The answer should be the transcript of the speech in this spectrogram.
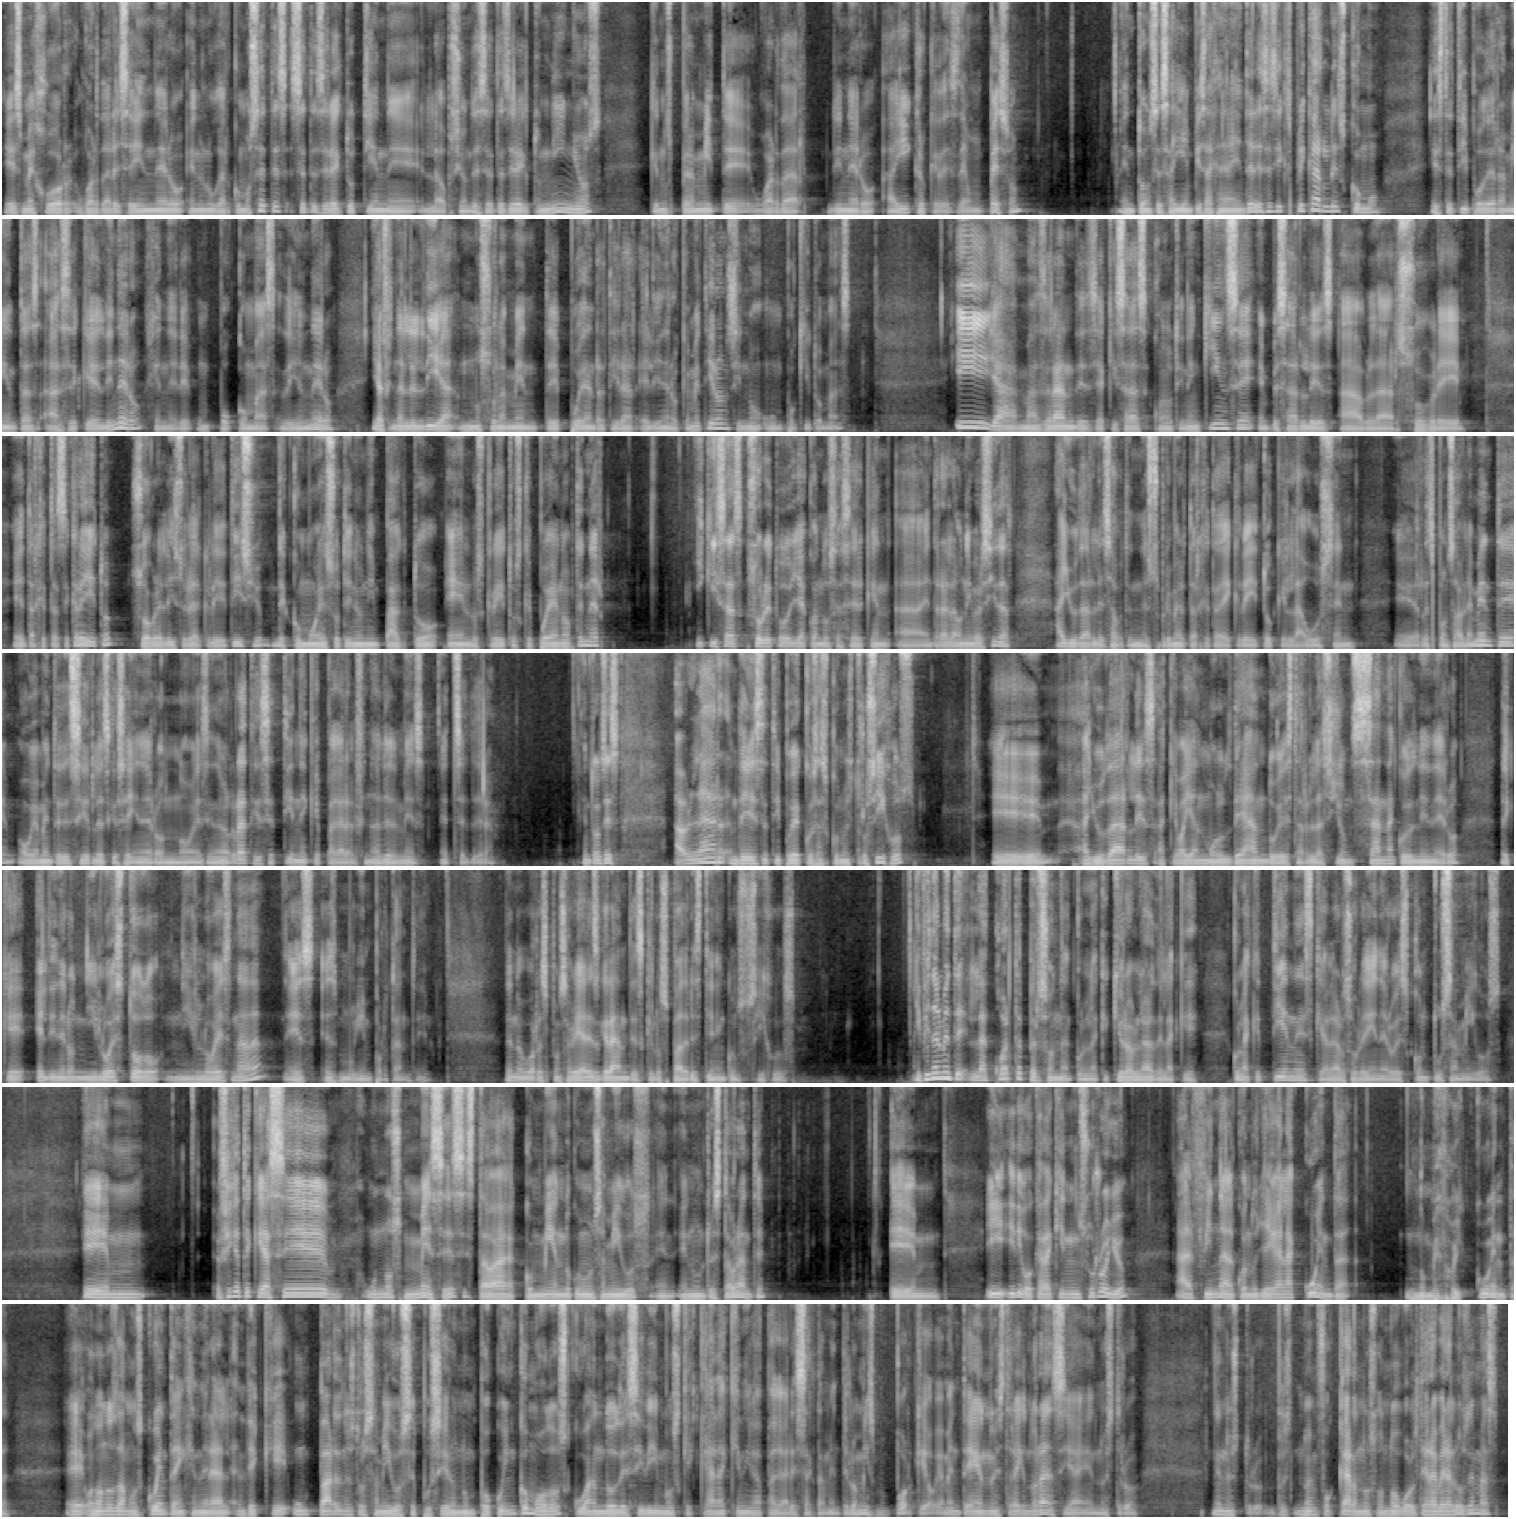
es mejor guardar ese dinero en un lugar como CETES. CETES Directo tiene la opción de CETES Directo Niños, que nos permite guardar dinero ahí, creo que desde un peso. Entonces ahí empieza a generar intereses y explicarles cómo este tipo de herramientas hace que el dinero genere un poco más de dinero y al final del día no solamente pueden retirar el dinero que metieron, sino un poquito más. Y ya más grandes, ya quizás cuando tienen 15, empezarles a hablar sobre eh, tarjetas de crédito, sobre la historia del crediticio, de cómo eso tiene un impacto en los créditos que pueden obtener. Y quizás, sobre todo ya cuando se acerquen a entrar a la universidad, ayudarles a obtener su primera tarjeta de crédito, que la usen eh, responsablemente, obviamente decirles que ese dinero no es dinero gratis, se tiene que pagar al final del mes, etc. Entonces, hablar de este tipo de cosas con nuestros hijos eh, ayudarles a que vayan moldeando esta relación sana con el dinero, de que el dinero ni lo es todo ni lo es nada, es, es muy importante. De nuevo, responsabilidades grandes que los padres tienen con sus hijos. Y finalmente, la cuarta persona con la que quiero hablar, de la que, con la que tienes que hablar sobre dinero, es con tus amigos. Em, fíjate que hace unos meses estaba comiendo con unos amigos en, un restaurante. Em, y, y, digo, cada quien en su rollo. Al final, cuando llega la cuenta, no me doy cuenta eh, o no nos damos cuenta en general de que un par de nuestros amigos se pusieron un poco incómodos cuando decidimos que cada quien iba a pagar exactamente lo mismo, porque obviamente en nuestra ignorancia, en nuestro, en nuestro pues no enfocarnos o no voltear a ver a los demás,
